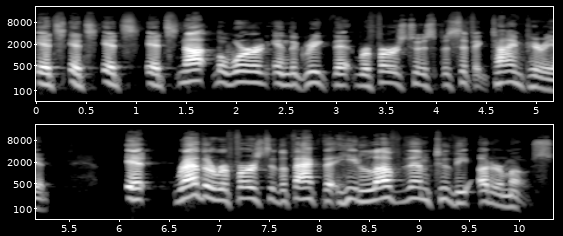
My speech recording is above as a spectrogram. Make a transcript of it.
It's, it's, it's, it's not the word in the Greek that refers to a specific time period. It rather refers to the fact that he loved them to the uttermost,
